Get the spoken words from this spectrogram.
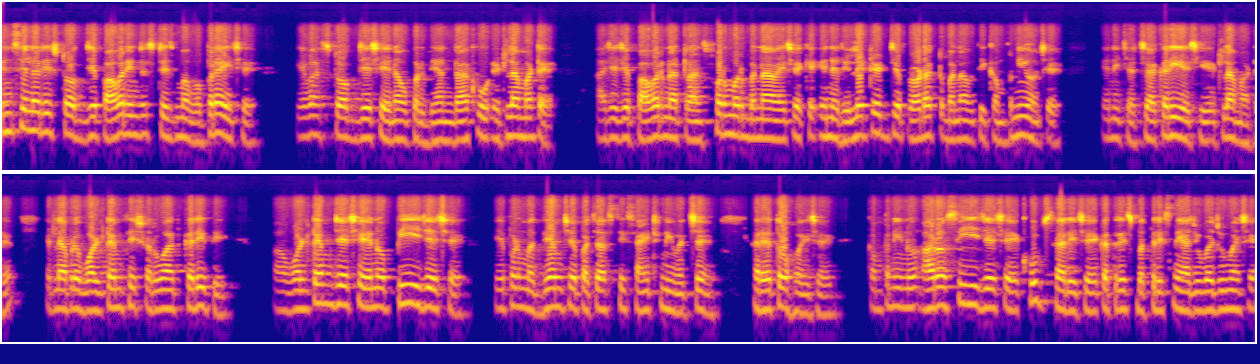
એન્સિલરી સ્ટોક જે પાવર ઇન્ડસ્ટ્રીઝમાં વપરાય છે, એવા સ્ટોક જે છે એના ઉપર ધ્યાન રાખવું એટલા માટે આજે જે પાવરના ટ્રાન્સફોર્મર બનાવે છે કે એને રિલેટેડ જે પ્રોડક્ટ બનાવતી કંપનીઓ છે, એની ચર્ચા કરીએ છીએ એટલા માટે. એટલે આપણે વોલ્ટેમથી શરૂઆત કરી હતી. વોલ્ટેમ જે છે એનો પી જે છે એ પણ મધ્યમ છે, પચાસથી સાહીઠની વચ્ચે રહેતો હોય છે. કંપનીનું આરઓસી જે છે એ ખૂબ સારી છે, એકત્રીસ બત્રીસની આજુબાજુમાં છે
